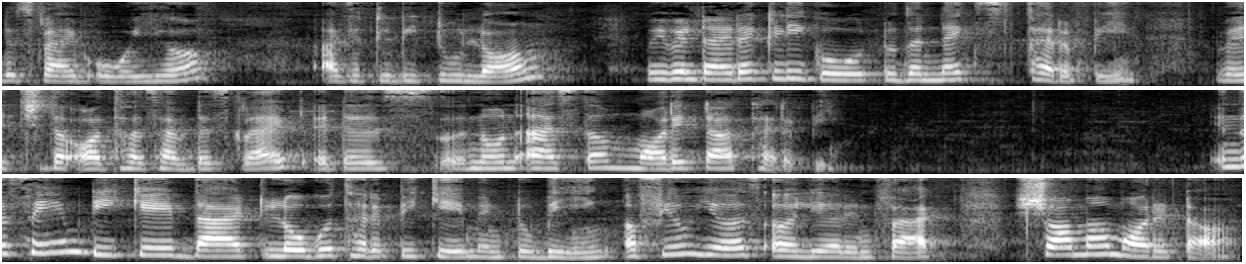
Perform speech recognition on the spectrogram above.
describe over here as it will be too long. We will directly go to the next therapy, which the authors have described. It is known as the Morita therapy. In the same decade that logotherapy came into being, a few years earlier, in fact, Shoma Morita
